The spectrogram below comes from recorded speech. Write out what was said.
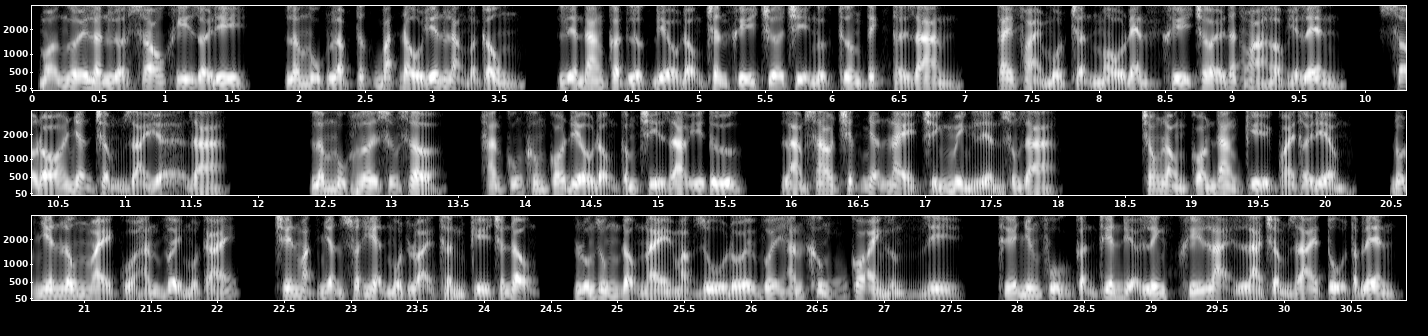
Mọi người lần lượt sau khi rời đi, Lâm Mục lập tức bắt đầu yên lặng vận công, liền đang cật lực điều động chân khí chữa trị ngực thương tích thời gian, tay phải một trận màu đen khí trời đất hòa hợp hiện lên, sau đó nhận chậm rãi hiện ra. Lâm Mục hơi sững sờ, hắn cũng không có điều động cấm chỉ ra ý tứ, làm sao chiếc nhẫn này chính mình liền xông ra. Trong lòng còn đang kỳ quái thời điểm, đột nhiên lông mày của hắn vẩy một cái, trên mặt nhận xuất hiện một loại thần kỳ chấn động, luồng rung động này mặc dù đối với hắn không có ảnh hưởng gì, thế nhưng phụ cận thiên địa linh khí lại là chậm rãi tụ tập lên.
